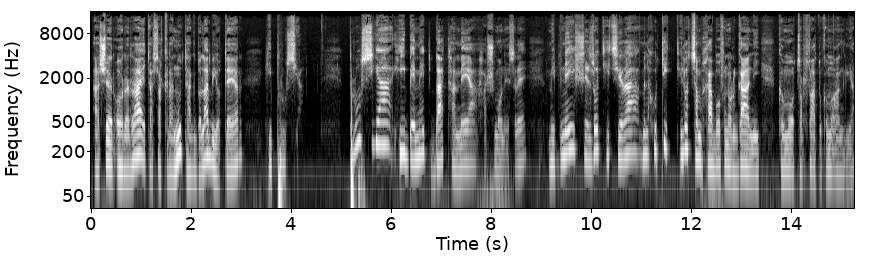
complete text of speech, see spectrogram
אשר עוררה את הסקרנות הגדולה ביותר היא פרוסיה. פרוסיה היא באמת בת המאה ה-18, מפני שזאת יצירה מלאכותית. היא לא צמחה באופן אורגני כמו צרפת או כמו אנגליה,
